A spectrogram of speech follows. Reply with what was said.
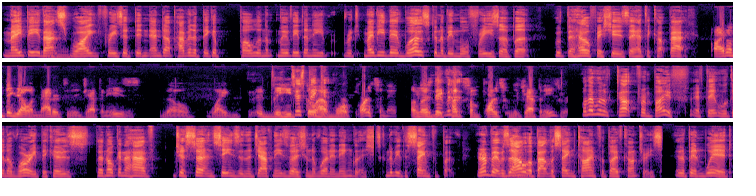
maybe that's mm-hmm. why Frieza didn't end up having a bigger role in the movie than he. Maybe there was going to be more Frieza, but with the health issues, they had to cut back. I don't think that would matter to the Japanese though. Like uh, he'd Just still because- have more parts in it, unless they but- cut some parts from the Japanese. version. Well, they would have cut from both if they were going to worry because they're not going to have just certain scenes in the Japanese version that weren't in English. It's going to be the same for both. Remember, it was out mm. about the same time for both countries. It'd have been weird.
